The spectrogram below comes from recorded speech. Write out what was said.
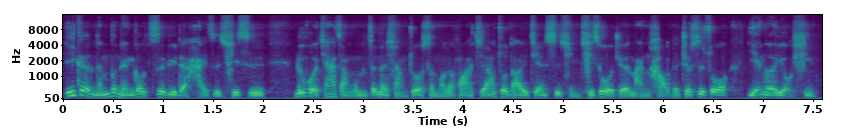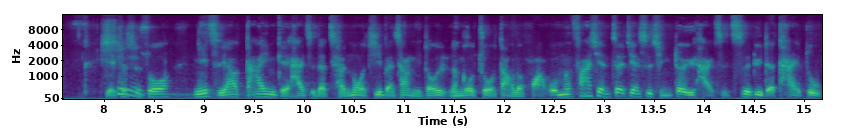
一个能不能够自律的孩子，其实如果家长我们真的想做什么的话，只要做到一件事情，其实我觉得蛮好的，就是说言而有信。也就是说，你只要答应给孩子的承诺，基本上你都能够做到的话，我们发现这件事情对于孩子自律的态度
